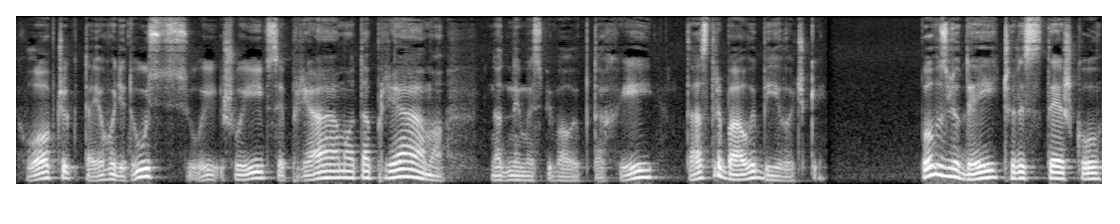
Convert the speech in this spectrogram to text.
Хлопчик та його дідусь йшли все прямо та прямо. Над ними співали птахи та стрибали білочки. Повз людей через стежку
